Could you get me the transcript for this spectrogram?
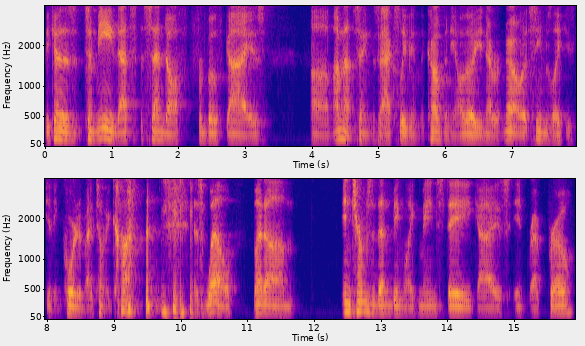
because to me that's the send off for both guys. Um, I'm not saying Zack's leaving the company, although you never know. It seems like he's getting courted by Tony Khan as well. But um, in terms of them being like mainstay guys in Rev Pro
